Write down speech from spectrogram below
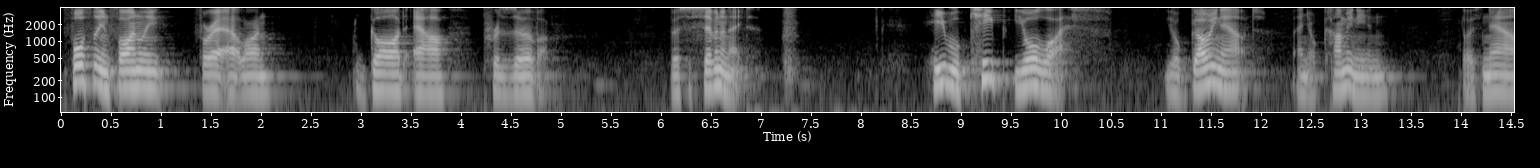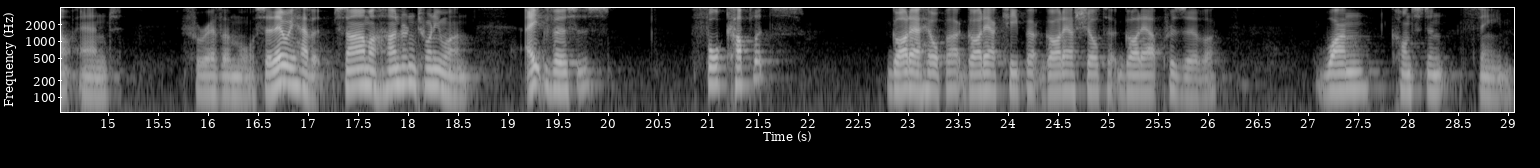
Fourthly and finally, for our outline, God our preserver. Verses 7 and 8. He will keep your life, your going out and your coming in, both now and forevermore. So there we have it Psalm 121, eight verses, four couplets God our helper, God our keeper, God our shelter, God our preserver. One constant theme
